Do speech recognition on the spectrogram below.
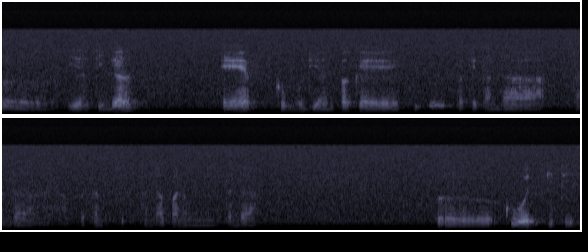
uh, ya tinggal f kemudian pakai pakai tanda apa tanda, tanda apa namanya tanda quote gitu ya.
